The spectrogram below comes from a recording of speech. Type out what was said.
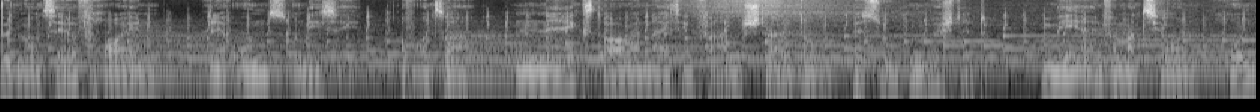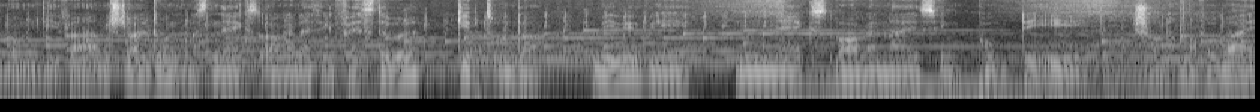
würden wir uns sehr freuen, wenn ihr uns und diese auf unserer Next Organizing Veranstaltung besuchen möchtet. Mehr Informationen rund um die Veranstaltung und das Next Organizing Festival gibt es unter www.nextorganizing.de. Schaut doch mal vorbei.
